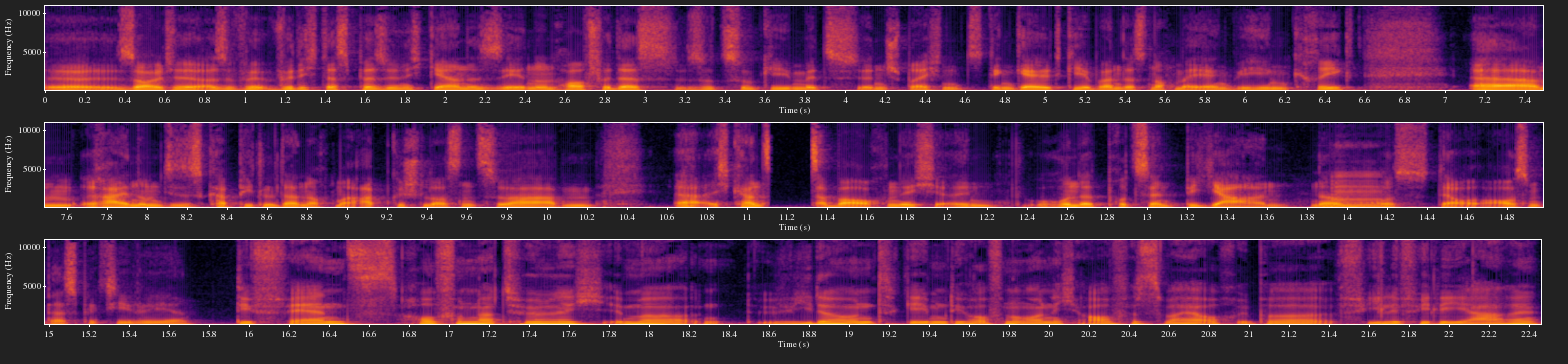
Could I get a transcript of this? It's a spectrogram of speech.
äh, sollte. Also würde ich das persönlich gerne sehen und hoffe, dass Suzuki mit entsprechend den Geldgebern das nochmal irgendwie hinkriegt, ähm, rein um dieses Kapitel dann nochmal abgeschlossen zu haben. Äh, ich kann es aber auch nicht in 100% bejahen, ne, mhm. aus der Außenperspektive hier. Die Fans hoffen natürlich immer wieder und geben die Hoffnung auch nicht auf. Es war ja auch über viele, viele Jahre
